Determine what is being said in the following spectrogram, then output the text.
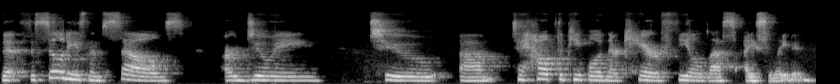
that facilities themselves are doing to um, to help the people in their care feel less isolated?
